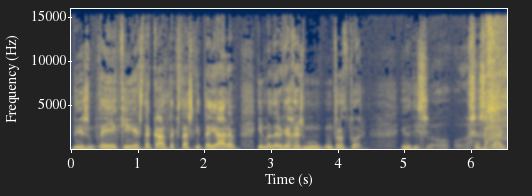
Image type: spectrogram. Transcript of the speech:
diz-me: tem aqui esta carta que está escrita em árabe e mandar que arranje-me um, um tradutor. E eu disse, oh, oh, Sr. Secretário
